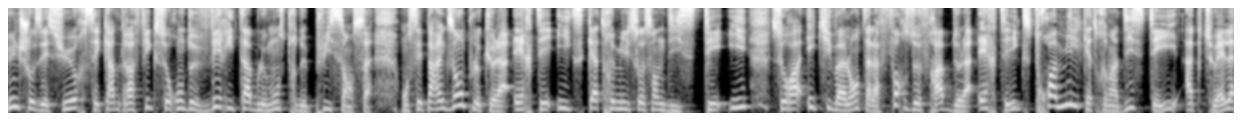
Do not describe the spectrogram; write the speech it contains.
une chose est sûre, ces cartes graphiques seront de véritables monstres de puissance. On sait par exemple que la RTX 4070 Ti sera équivalente à la force de frappe de la RTX 3090 Ti actuelle,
